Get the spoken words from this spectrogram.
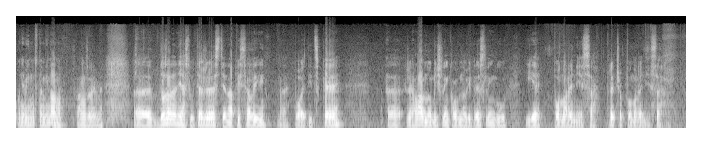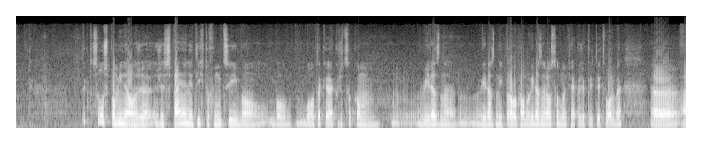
o nevyhnutné minimum. Áno, samozrejme. E, do zadania súťaže ste napísali ne, poetické, e, že hlavnou myšlienkou obnovy kreslingu je ponorenie sa. Prečo ponorenie sa? Tak to som už spomínal, že, že spájanie týchto funkcií bol, bol, bolo také akože celkom výrazné, výrazný prvok alebo výrazné rozhodnutie akože pri tej tvorbe. E, a,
